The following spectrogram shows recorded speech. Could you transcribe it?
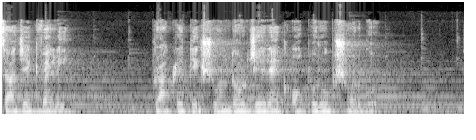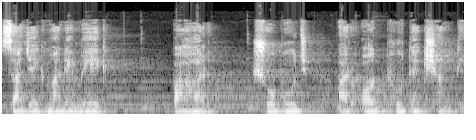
সাজেক ভ্যালি, প্রাকৃতিক সৌন্দর্যের এক অপরূপ স্বর্গ। সাজেক মানে মেঘ, পাহাড়, সবুজ আর অদ্ভুত এক শান্তি।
